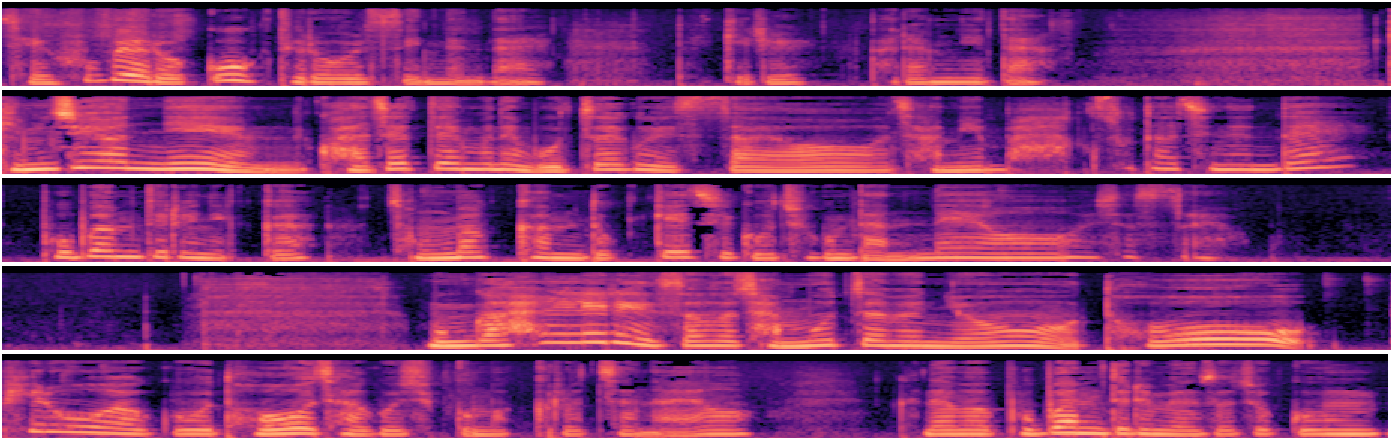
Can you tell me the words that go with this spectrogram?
제 후배로 꼭 들어올 수 있는 날 되기를 바랍니다. 김주현님, 과제 때문에 못 자고 있어요. 잠이 막 쏟아지는데 보밤 들으니까 적막함도 깨지고 조금 낫네요. 하셨어요. 뭔가 할 일이 있어서 잠 못 자면요. 더 피로하고 더 자고 싶고 막 그렇잖아요. 그나마 보밤 들으면서 조금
